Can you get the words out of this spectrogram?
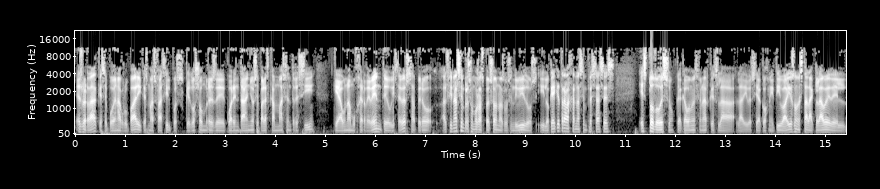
Es verdad que se pueden agrupar y que es más fácil pues que dos hombres de 40 años se parezcan más entre sí que a una mujer de 20 o viceversa, pero al final siempre somos las personas, los individuos, y lo que hay que trabajar en las empresas es, es todo eso que acabo de mencionar, que es la, diversidad cognitiva. Ahí es donde está la clave del,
